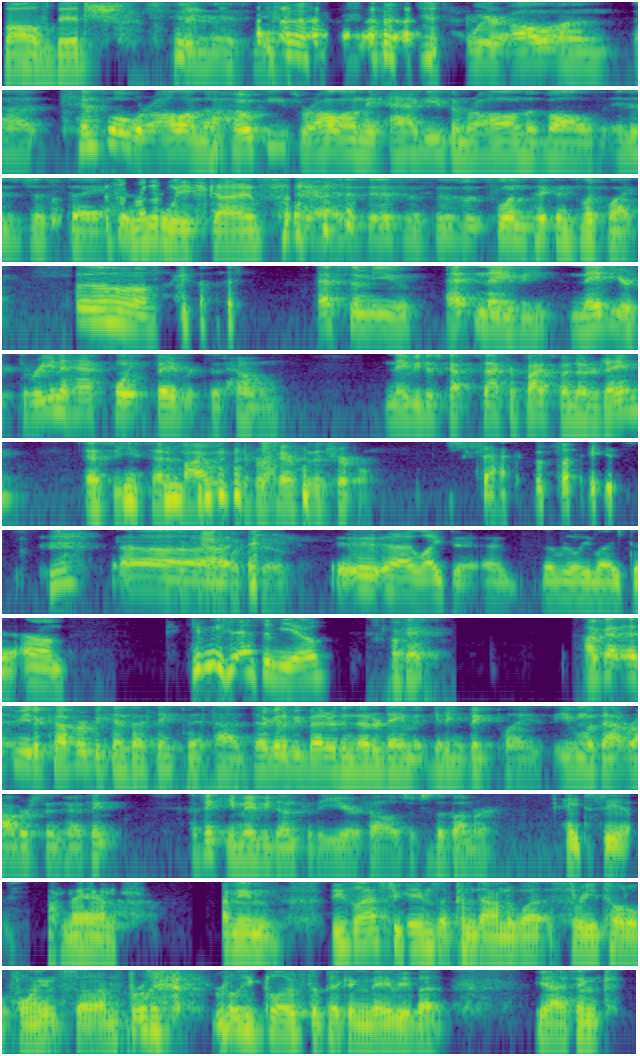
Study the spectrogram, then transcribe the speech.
balls, bitch. Goodness, we're all on uh, Temple. We're all on the Hokies. We're all on the Aggies, and we're all on the Vols. It is just a. It's a road week, guys. yeah, it is. It is. This is what slim pickings look like. Oh God. SMU at Navy. Navy are three and a half point favorites at home. Navy just got sacrificed by Notre Dame. SMU's had a bye week to prepare for the triple. Sacrificed. Uh, it's a Catholic joke. I liked it. I, I really liked it. Um, Give me SMU. Okay. I've got SMU to cover because I think that uh, they're going to be better than Notre Dame at getting big plays, even without Robertson, who I think I think he may be done for the year, fellas, which is a bummer. Hate to see it. Oh, man. I mean, these last two games have come down to what three total points, so I'm really, really close to picking Navy. But yeah, I think,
